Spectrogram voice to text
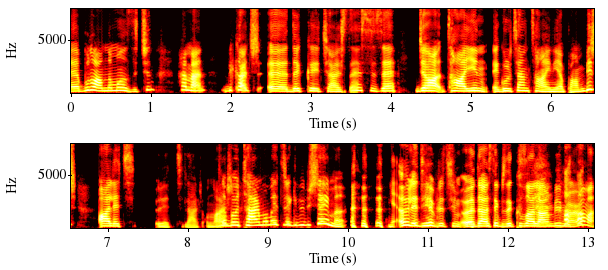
E, bunu anlamanız için hemen birkaç e, dakika içerisinde size tayin, e, gluten tayini yapan bir alet ürettiler onlar. Ya böyle termometre gibi bir şey mi? ya öyle diyebilirim. Öyle dersek bize kızarlar mı bilmiyorum ama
